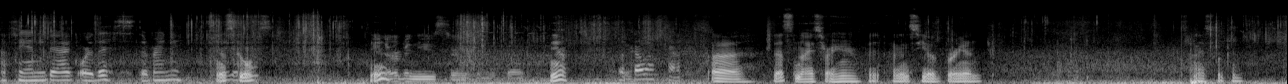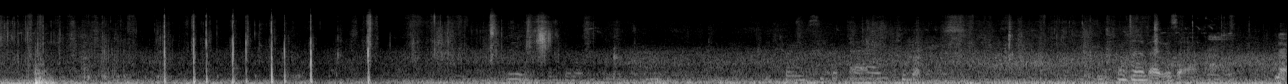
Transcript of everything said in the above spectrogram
a fanny bag, or this. They're brand new. That's cool. Yeah. Never been used or anything like that. Yeah. What color's kind Uh, that's nice right here, but I didn't see a brand. It's nice looking. What kind of bag is that? No.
